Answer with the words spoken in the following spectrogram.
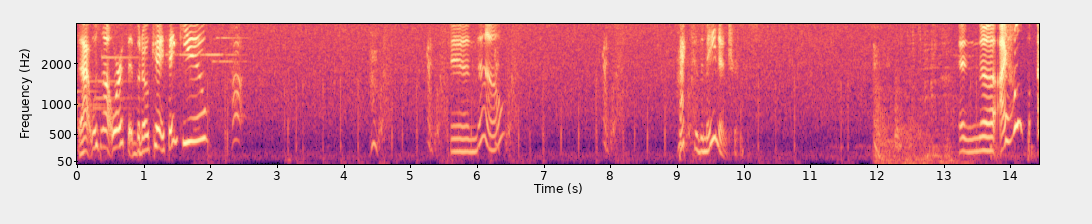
That was not worth it, but okay, thank you! And now... Back to the main entrance. And uh, I hope, I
